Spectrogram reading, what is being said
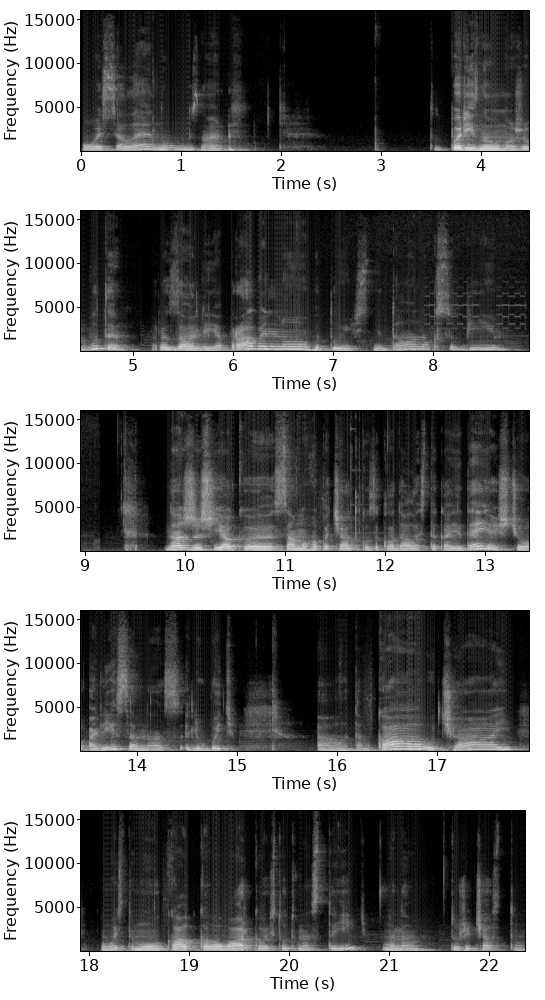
Ось, але, ну, не знаю. Тут по-різному може бути. Розалія правильно, готує сніданок собі. Нас же ж, як е, з самого початку закладалась така ідея, що Аліса в нас любить а, там каву, чай. Ось тому кавоварка ось тут в нас стоїть. Вона дуже часто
